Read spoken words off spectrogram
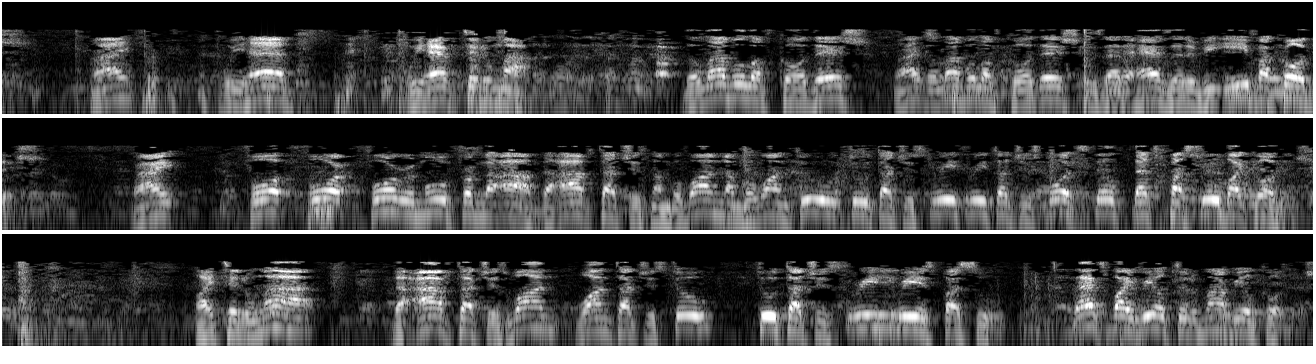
right? We have we have Terumah. The level of Kodesh, right? The level of Kodesh is that it has a Revi'i Kodesh, right? Four, four, four removed from the Av. The Av touches number one, number one, two, two touches three, three touches four. It's still that's pasul by Kodesh. By Terumah, the Av touches one, one touches two, two touches three, three is Pasul. That's by real Terumah, real Kodesh.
